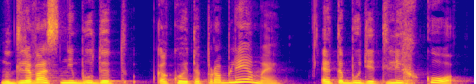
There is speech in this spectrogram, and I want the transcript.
ну, для вас не будут какой-то проблемой. Это будет легко.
